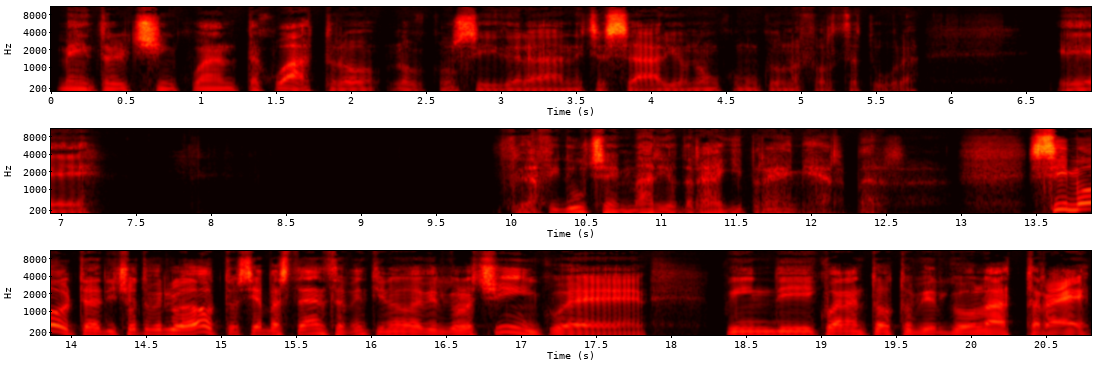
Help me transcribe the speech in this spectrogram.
mentre il 54% lo considera necessario, non comunque una forzatura. E la fiducia in Mario Draghi Premier. Sì, molta, 18,8, sì, abbastanza, 29,5, quindi 48,3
